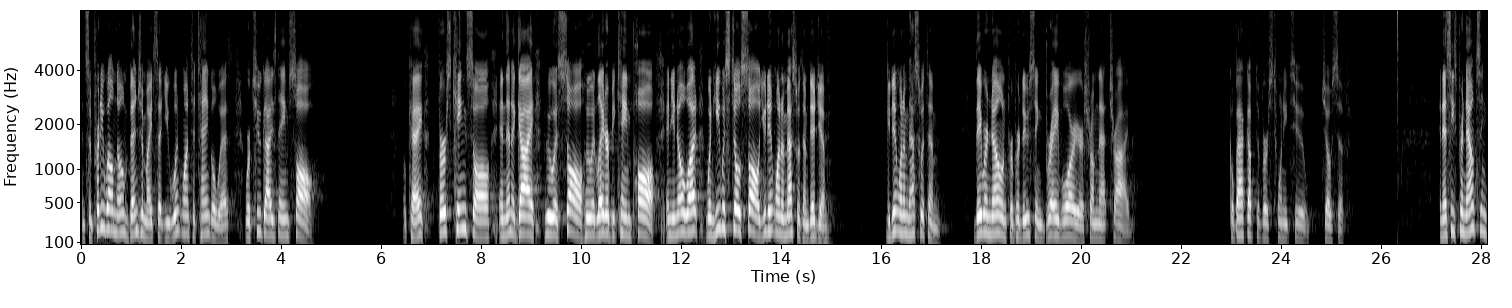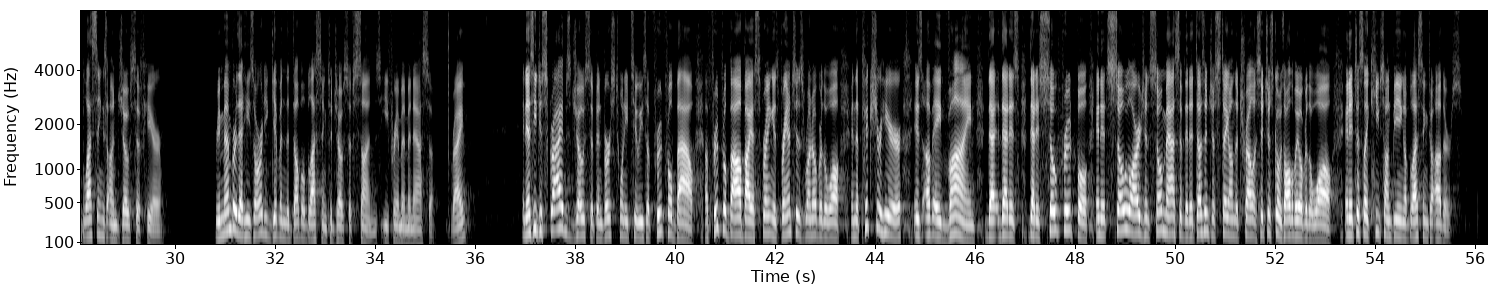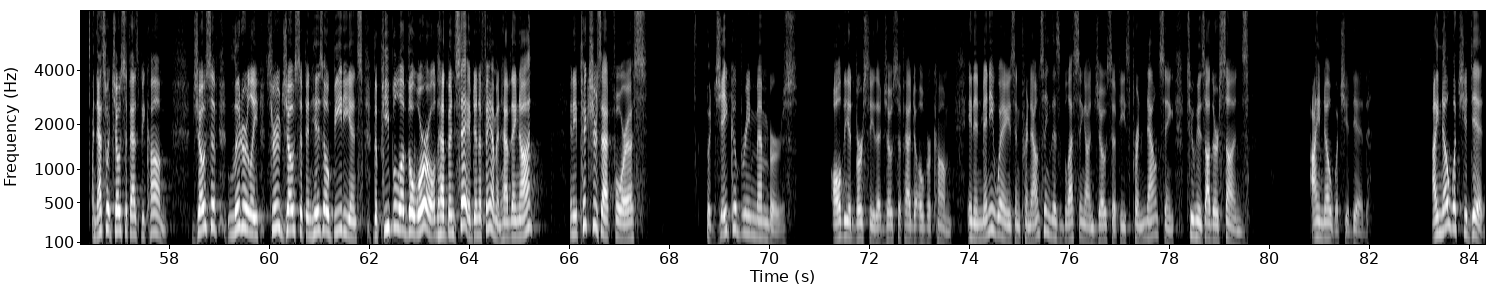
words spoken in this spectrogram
And some pretty well known Benjamites that you wouldn't want to tangle with were two guys named Saul. Okay? First King Saul, and then a guy who was Saul, who had later became Paul. And you know what? When he was still Saul, you didn't want to mess with him, did you? You didn't want to mess with him. They were known for producing brave warriors from that tribe. Go back up to verse 22, Joseph. And as he's pronouncing blessings on Joseph here, remember that he's already given the double blessing to Joseph's sons, Ephraim and Manasseh, right? And as he describes Joseph in verse 22, he's a fruitful bough. A fruitful bough by a spring, his branches run over the wall. And the picture here is of a vine that, that, is, that is so fruitful and it's so large and so massive that it doesn't just stay on the trellis, it just goes all the way over the wall. And it just like keeps on being a blessing to others. And that's what Joseph has become. Joseph, literally, through Joseph and his obedience, the people of the world have been saved in a famine, have they not? And he pictures that for us. But Jacob remembers all the adversity that Joseph had to overcome. And in many ways, in pronouncing this blessing on Joseph, he's pronouncing to his other sons, I know what you did. I know what you did.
